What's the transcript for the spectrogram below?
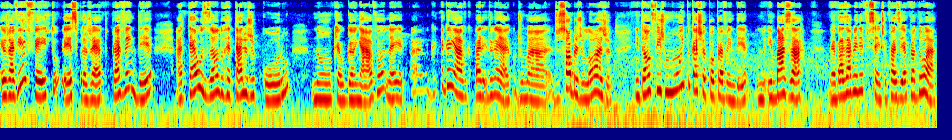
eu já havia feito esse projeto para vender até usando retalhos de couro no que eu ganhava, né? Eu ganhava, de ganhar de uma de sobra de loja. Então eu fiz muito cachepô para vender em bazar, né? Bazar beneficente, eu fazia para doar.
